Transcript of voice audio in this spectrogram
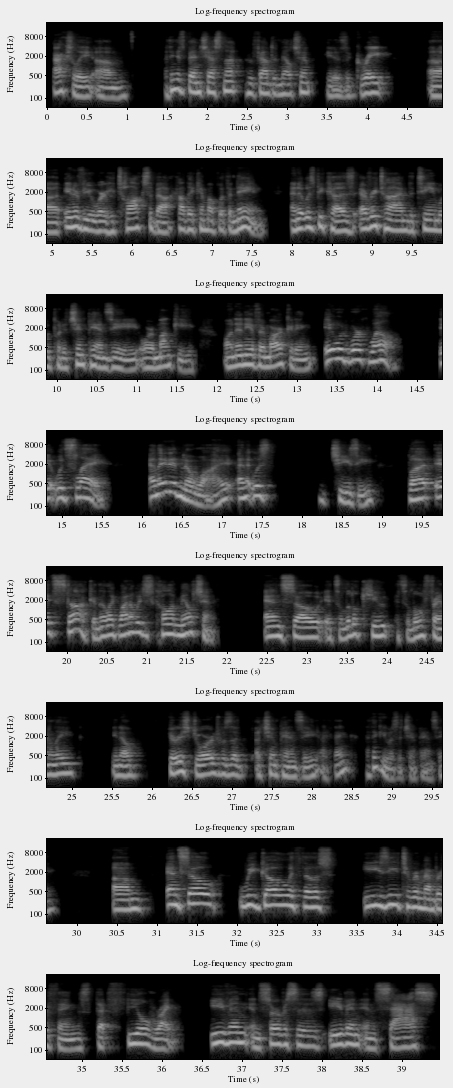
actually, um, I think it's Ben Chestnut who founded MailChimp. He has a great uh, interview where he talks about how they came up with the name. And it was because every time the team would put a chimpanzee or a monkey on any of their marketing, it would work well. It would slay. And they didn't know why. And it was cheesy, but it stuck. And they're like, why don't we just call it MailChimp? And so it's a little cute, it's a little friendly. You know, Curious George was a, a chimpanzee, I think. I think he was a chimpanzee. Um, and so we go with those easy to remember things that feel right, even in services, even in SaaS,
